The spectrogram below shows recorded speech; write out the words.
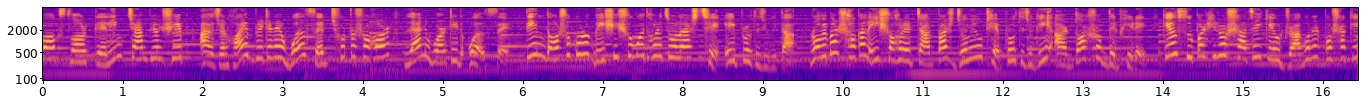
বক্স স্নরকেলিং চ্যাম্পিয়নশিপ আয়োজন হয় ব্রিটেনের ওয়েলসের ছোট শহর ল্যান্ডওয়ার্টিড ওয়েলসে। তিন দশকেরও বেশি সময় ধরে চলে আসছে এই প্রতিযোগিতা। রবিবার সকালেই শহরের চারপাশ জমে উঠে প্রতিযোগী আর দর্শকদের ভিড়ে। কেউ সুপারহিরোর সাজে, কেউ ড্রাগনের পোশাকে,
